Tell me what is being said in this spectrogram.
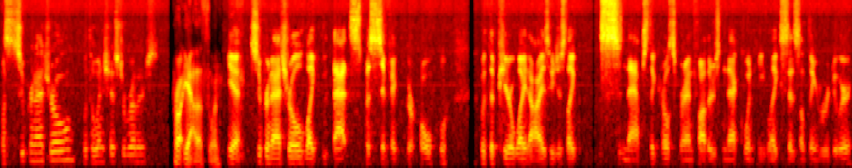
what's it, Supernatural with the Winchester brothers. pro- yeah that's the one Yeah, Supernatural, like that specific girl with the pure white eyes who just like snaps the girl's grandfather's neck when he like says something rude to her.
